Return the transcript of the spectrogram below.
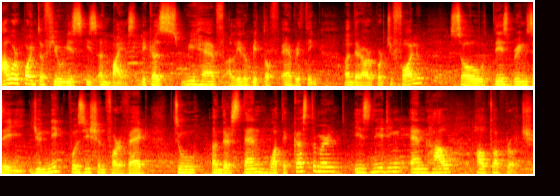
our point of view is, is unbiased because we have a little bit of everything under our portfolio. So this brings a unique position for WEG to understand what the customer is needing and how, how to approach.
